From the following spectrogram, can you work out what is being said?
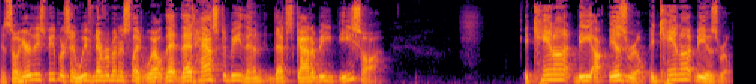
And so here these people are saying, we've never been enslaved. Well, that, that has to be then, that's got to be Esau. It cannot be uh, Israel. It cannot be Israel.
